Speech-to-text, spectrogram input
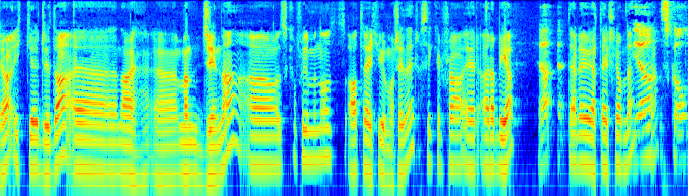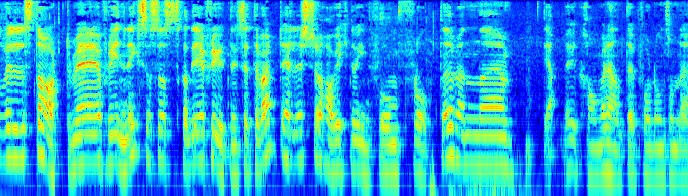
Ja, ikke Jidda, eh, nei, eh, men Gina eh, skal fly med noen A320-maskiner, sikkert fra Air Arabia. Ja, Det er det vi vet egentlig om det. Ja, skal vel starte med å fly innenriks, og så skal de fly utenriks etter hvert. Ellers så har vi ikke noe info om flåte, men eh, ja, det kan vel hende at det får noen sånne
